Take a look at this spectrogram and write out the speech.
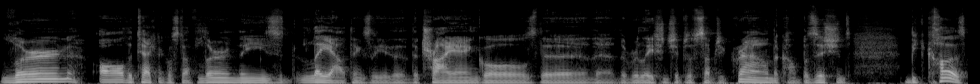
learn all the technical stuff, learn these layout things, the the, the triangles, the, the the relationships of subject ground, the compositions, because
